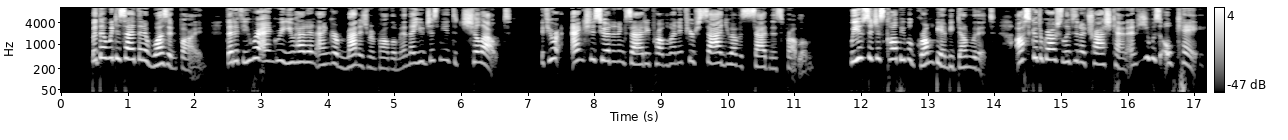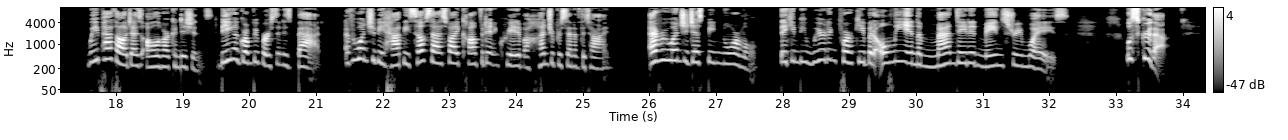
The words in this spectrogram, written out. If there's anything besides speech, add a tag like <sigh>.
But then we decided that it wasn't fine, that if you were angry, you had an anger management problem and that you just needed to chill out. If you were anxious, you had an anxiety problem, and if you're sad, you have a sadness problem. We used to just call people grumpy and be done with it. Oscar the Grouch lived in a trash can, and he was okay. We pathologize all of our conditions. Being a grumpy person is bad. Everyone should be happy, self satisfied, confident, and creative 100% of the time. Everyone should just be normal. They can be weird and quirky, but only in the mandated mainstream ways. Well, screw that.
